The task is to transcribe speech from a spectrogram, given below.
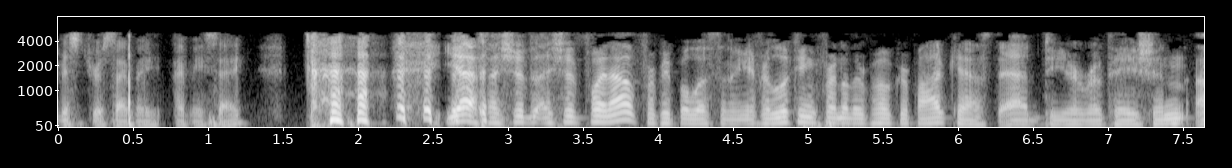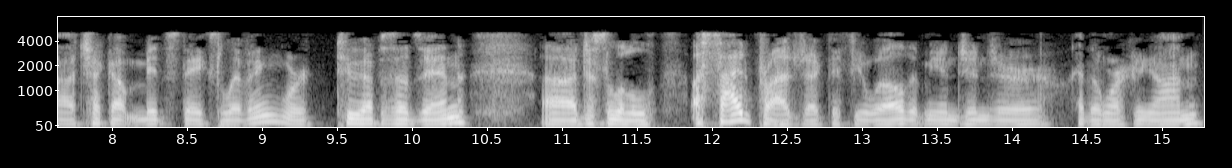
mistress, I may I may say. yes, I should I should point out for people listening, if you're looking for another poker podcast to add to your rotation, uh, check out Mid Stakes Living. We're two episodes in, uh, just a little a side project, if you will, that me and Ginger have been working on,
